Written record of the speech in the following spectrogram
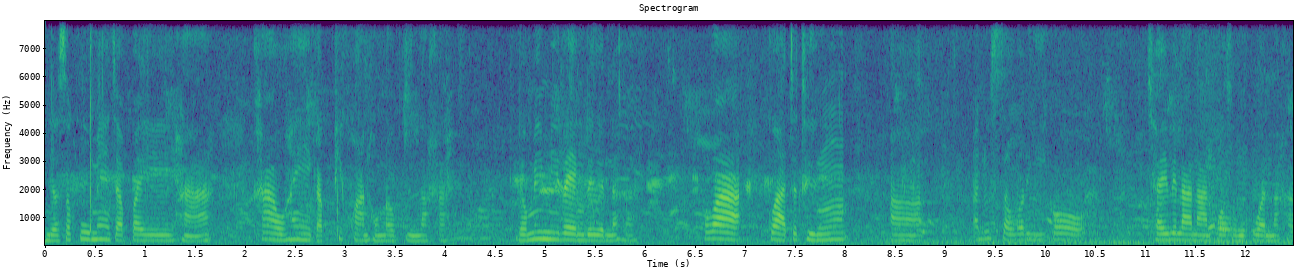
เดี๋ยวสักครู่แม่จะไปหา ข้าวให้กับพี่ควานของเรากินนะคะ เดี๋ยวไม่มีแรงเดินนะคะ เพราะว่ากว่าจะถึงออนุสาวรีย์ก็ใช้เวลานานพอสมควรนะคะ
